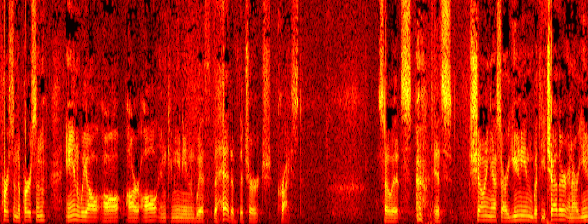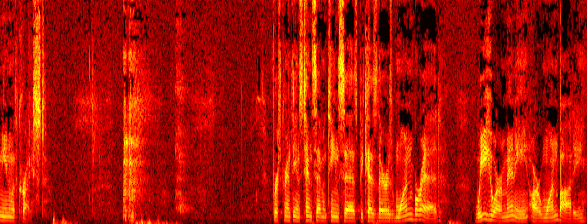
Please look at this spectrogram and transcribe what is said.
person to person, and we all, all, are all in communion with the head of the church, Christ. So it's it's showing us our union with each other and our union with Christ. 1 Corinthians 10:17 says because there is one bread we who are many are one body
